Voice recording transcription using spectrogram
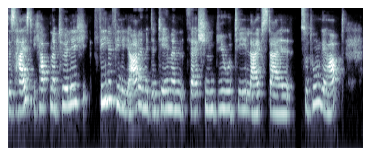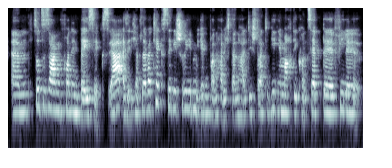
das heißt, ich habe natürlich viele, viele Jahre mit den Themen Fashion, Beauty, Lifestyle zu tun gehabt ähm, sozusagen von den Basics. Ja, also ich habe selber Texte geschrieben. Irgendwann habe ich dann halt die Strategie gemacht, die Konzepte, viele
